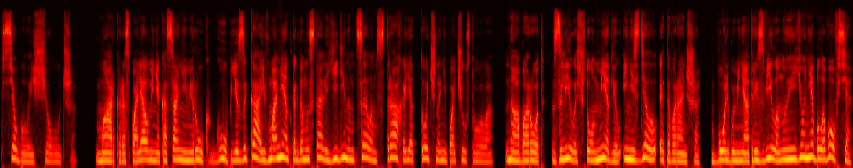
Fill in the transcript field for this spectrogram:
все было еще лучше. Марк распалял меня касаниями рук, губ, языка, и в момент, когда мы стали единым целым, страха я точно не почувствовала. Наоборот, злилась, что он медлил и не сделал этого раньше. Боль бы меня отрезвила, но ее не было вовсе.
